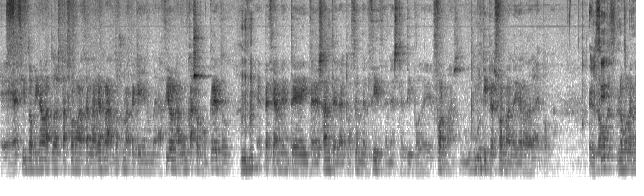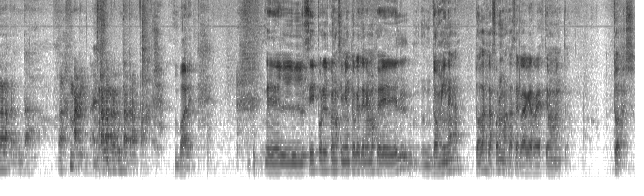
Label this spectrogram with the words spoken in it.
Eh, el Cid dominaba toda esta forma de hacer la guerra. Haznos una pequeña enumeración, algún caso concreto especialmente interesante de actuación del Cid en este tipo de formas, múltiples formas de guerra de la época. El Luego, Cid, luego vendrá la pregunta maligna. Esta es la pregunta trampa. Vale. El Cid, por el conocimiento que tenemos de él, domina todas las formas de hacer la guerra en este momento. Todas.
